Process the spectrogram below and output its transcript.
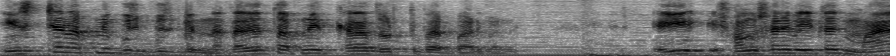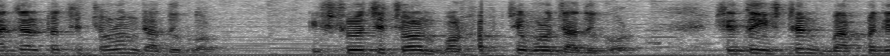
ইনস্ট্যান্ট আপনি বুঝ- বুঝবেন না, তাহলে তো আপনি খেলা ধরতে পারবেন। এই সংসারে এইটা মায়াজালটা হচ্ছে চরম জাদুকর, ঈশ্বর হচ্ছে চরম সবচেয়ে বড় জাদুকর। সে তো ইনস্ট্যান্ট আপনাকে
